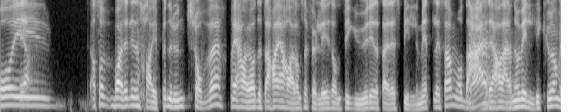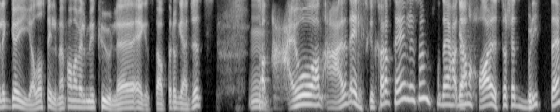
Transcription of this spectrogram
Og i altså Bare den hypen rundt showet og Jeg har jo dette, jeg har han selvfølgelig i sånn figur i dette spillet mitt, liksom. Og der, ja. er han jo veldig kul. Han er veldig gøyal å spille med, for han har veldig mye kule egenskaper og gadgets. Mm. Så han er jo han er en elsket karakter, liksom. Og det, det, Han har rett og slett blitt det.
